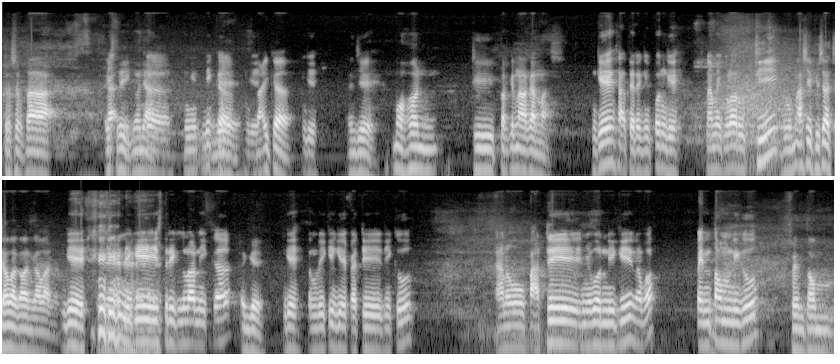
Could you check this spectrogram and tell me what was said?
beserta istri nyonya. Nggih. Mbak Ike. Nggih. Mohon diperkenalkan, Mas. Nggih, saderengipun nggih. Nami kula Rudi. Belum masih bisa Jawa kawan-kawan. Nggih. niki istri kula Nike. Nggih. Nggih, ten mriki nggih badhe niku anu Pakde nyuwun niki napa? Pentom niku. Phantom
